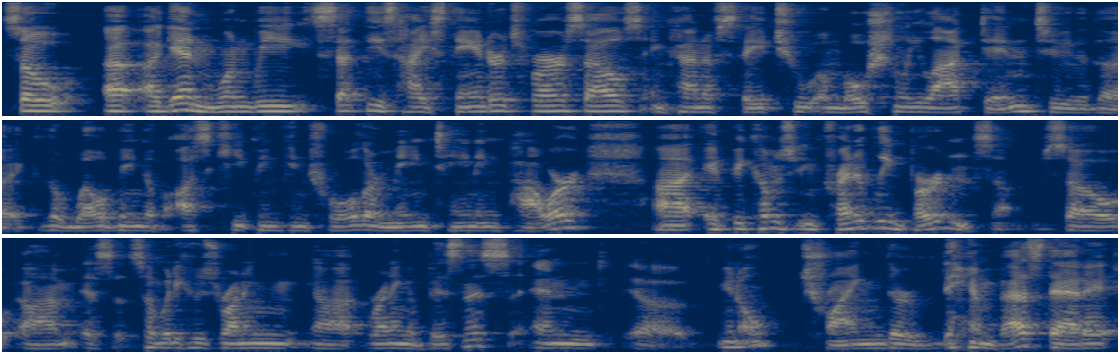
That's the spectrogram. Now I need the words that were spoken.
So uh, again, when we set these high standards for ourselves and kind of stay too emotionally locked into the the well-being of us keeping control or maintaining power, uh, it becomes incredibly burdensome. So um, as somebody who's running uh, running a business and uh, you know trying their damn best at it,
